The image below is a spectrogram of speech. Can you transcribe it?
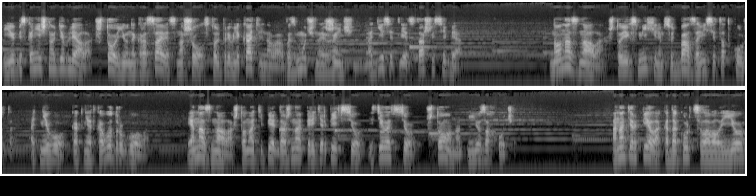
Ее бесконечно удивляло, что юный красавец нашел столь привлекательного в измученной женщине на 10 лет старше себя. Но она знала, что их с Михелем судьба зависит от Курта, от него, как ни от кого другого. И она знала, что она теперь должна перетерпеть все и сделать все, что он от нее захочет. Она терпела, когда Курт целовал ее,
